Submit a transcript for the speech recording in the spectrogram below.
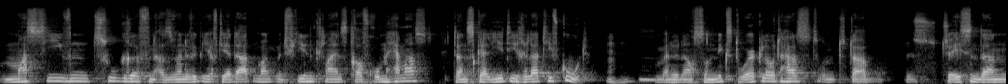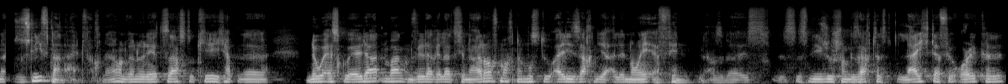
massiven Zugriffen. Also wenn du wirklich auf der Datenbank mit vielen Clients drauf rumhämmerst, dann skaliert die relativ gut. Mhm. wenn du dann auch so ein Mixed Workload hast und da ist JSON dann, es lief dann einfach. Ne? Und wenn du jetzt sagst, okay, ich habe eine NoSQL-Datenbank und will da relational drauf machen, dann musst du all die Sachen ja alle neu erfinden. Also da ist, ist es, wie du schon gesagt hast, leichter für Oracle,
